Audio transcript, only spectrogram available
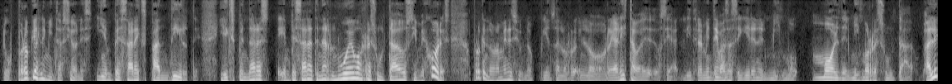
tus propias limitaciones y empezar a expandirte y empezar a tener nuevos resultados y mejores. Porque normalmente si uno piensa en lo, en lo realista, o sea, literalmente vas a seguir en el mismo molde, el mismo resultado, ¿vale?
